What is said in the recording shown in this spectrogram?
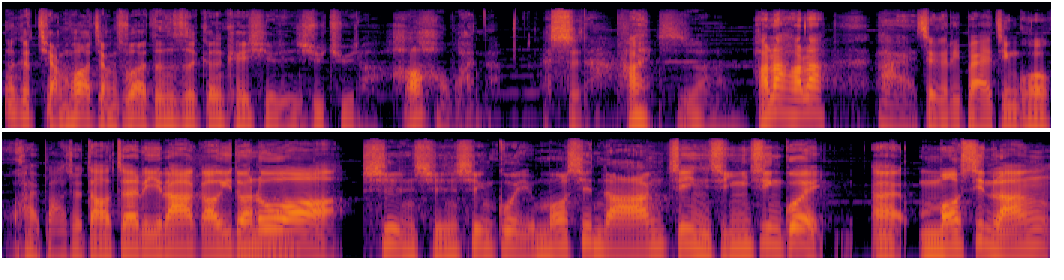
那个讲话讲出来真的是跟可以写连续剧的，好好玩的。是的，哎，是啊，好了好了。哎，这个礼拜金锅快报就到这里啦，告一段落。信行信贵，莫信人。信行信贵，哎，莫信人。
